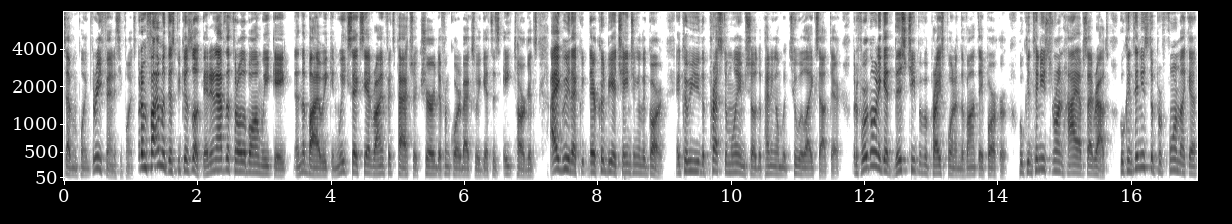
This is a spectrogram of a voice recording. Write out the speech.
7.3 fantasy points. But I'm fine with this because look, they didn't have to throw the ball in week eight, then the bye week. In week six, he had Ryan Fitzpatrick, sure, different quarterback, so he gets his eight targets. I agree that there could be a changing of the guard. It could be the Preston Williams show, depending on what Tua likes out there. But if we're going to get this cheap of a price point on DeVante Parker, who continues to run high upside routes, who continues to perform like a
